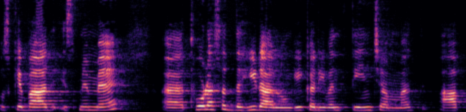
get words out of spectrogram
उसके बाद इसमें मैं थोड़ा सा दही डालूँगी, करीबन तीन चम्मच। आप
